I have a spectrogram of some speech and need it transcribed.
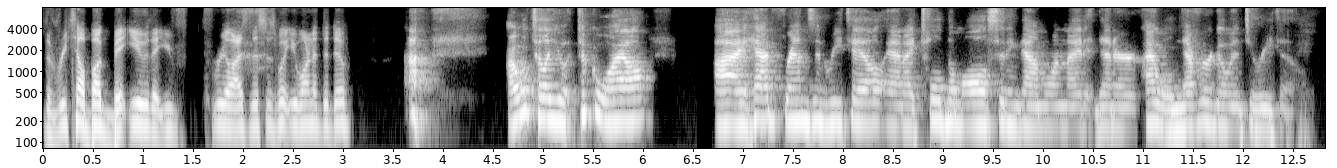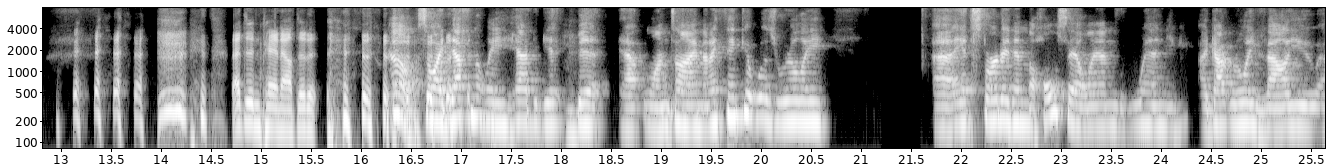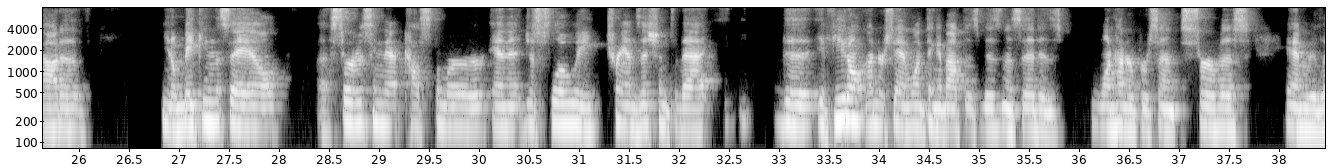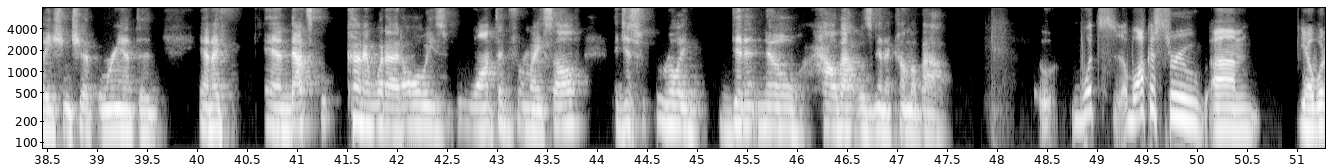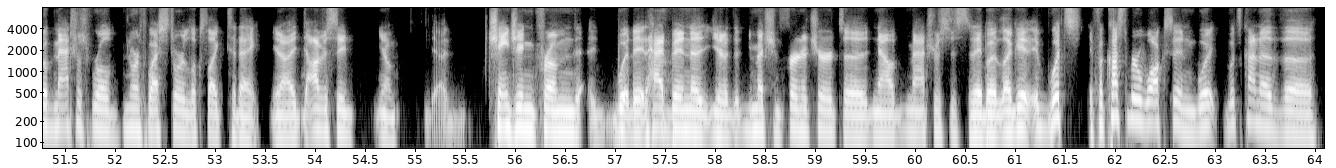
the retail bug bit you that you've realized this is what you wanted to do I will tell you, it took a while. I had friends in retail and I told them all sitting down one night at dinner, I will never go into retail. that didn't pan out, did it? no. So I definitely had to get bit at one time. And I think it was really, uh, it started in the wholesale end when you, I got really value out of, you know, making the sale, uh, servicing that customer, and it just slowly transitioned to that the if you don't understand one thing about this business, it is 100% service and relationship oriented. And I and that's kind of what I'd always wanted for myself. I just really didn't know how that was going to come about. What's walk us through um, you know, what a mattress world Northwest store looks like today. You know, obviously, you know, changing from what it had been, uh, you know, you mentioned furniture to now mattresses today, but like it, what's, if a customer walks in, what, what's kind of the,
